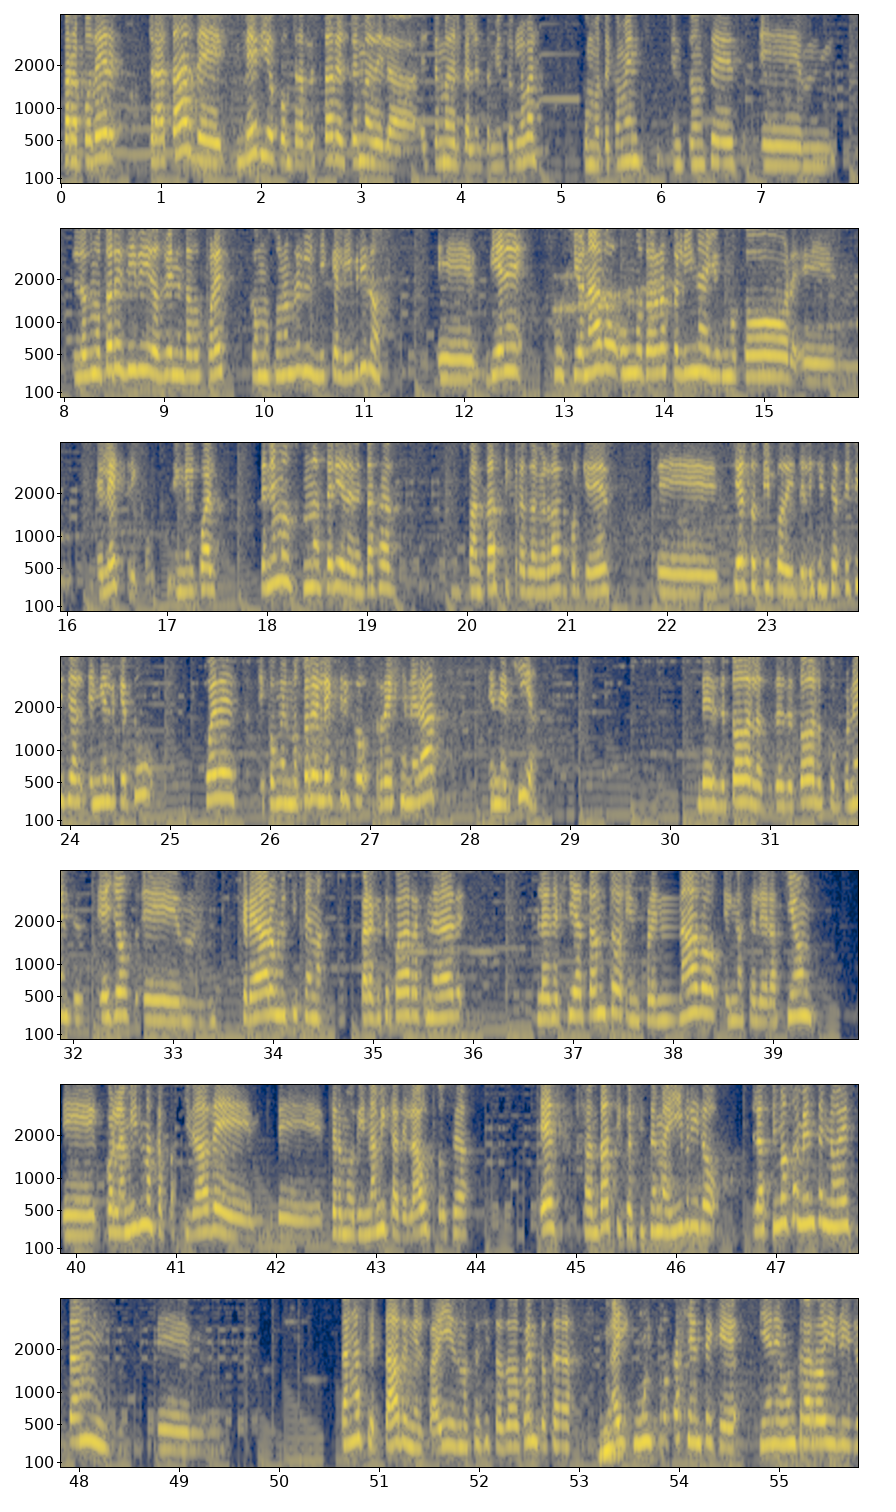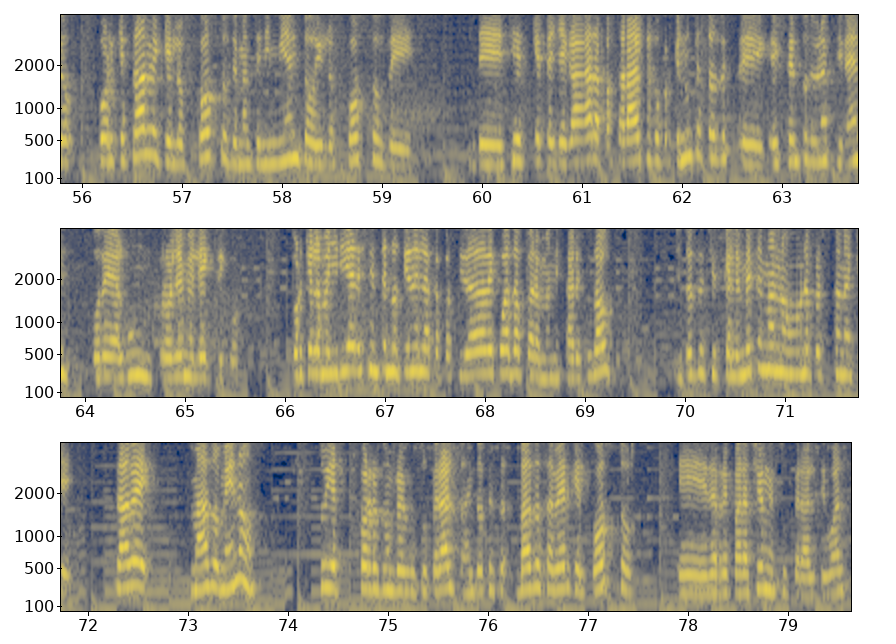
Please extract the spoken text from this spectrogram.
para poder tratar de medio contrarrestar el tema, de tema del calentamiento global, como te comento. Entonces, em, los motores híbridos vienen dados por eso, como su nombre lo indica, el híbrido. Eh, viene fusionado un motor gasolina y un motor em, eléctrico, en el cual tenemos una serie de ventajas fantásticas, la verdad, porque es eh, cierto tipo de inteligencia artificial en el que tú puedes, eh, con el motor eléctrico, regenerar energía desde, todas las, desde todos los componentes. Ellos eh, crearon el sistema para que se pueda regenerar la energía tanto en frenado, en aceleración, con la misma capacidad de, de, termodinámica del auto. O sea, es fantástico el sistema híbrido. Lastimosamente no es tan tan aceptado en el país, no sé si te has dado cuenta, o sea, hay muy poca gente que tiene un carro híbrido porque sabe que los costos de mantenimiento y los costos de, de si es que te llegara a pasar algo, porque nunca estás eh, exento de un accidente o de algún problema eléctrico, porque la mayoría de gente no tiene la capacidad adecuada para manejar esos autos. Entonces, si es que le mete mano a una persona que sabe más o menos, tú ya corres un riesgo súper alto, entonces vas a saber que el costo eh, de reparación es súper alto igual.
